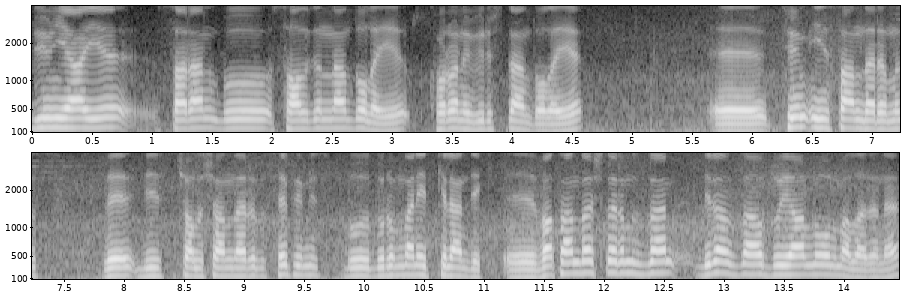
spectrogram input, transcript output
dünyayı saran bu salgından dolayı, koronavirüsten dolayı e, tüm insanlarımız ve biz çalışanlarımız hepimiz bu durumdan etkilendik. E, vatandaşlarımızdan biraz daha duyarlı olmalarını,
